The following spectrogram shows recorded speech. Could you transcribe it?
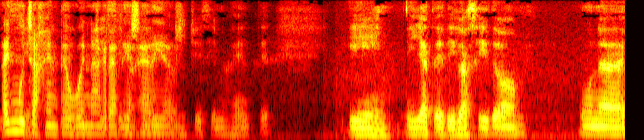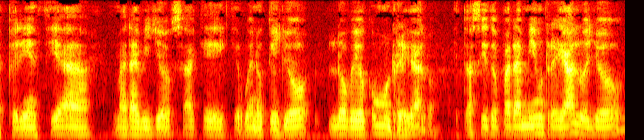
hay mucha gente buena, gracias a Dios. Muchísima gente. Y, ya te digo, ha sido una experiencia maravillosa que, que, bueno, que yo lo veo como un regalo. Esto ha sido para mí un regalo. Yo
